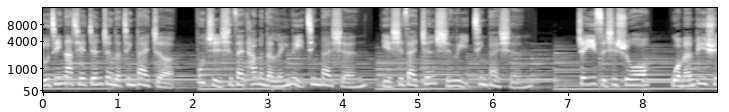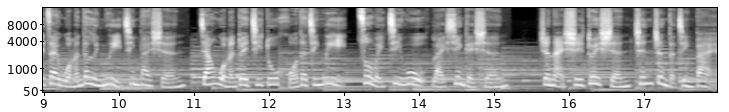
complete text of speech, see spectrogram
如今那些真正的敬拜者，不只是在他们的灵里敬拜神，也是在真实里敬拜神。这意思是说，我们必须在我们的灵里敬拜神，将我们对基督活的经历作为祭物来献给神，这乃是对神真正的敬拜。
